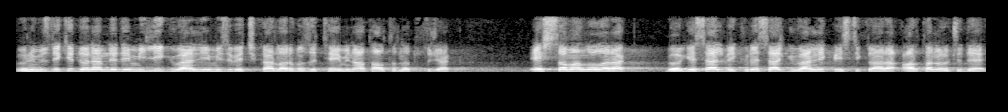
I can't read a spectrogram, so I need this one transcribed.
önümüzdeki dönemde de milli güvenliğimizi ve çıkarlarımızı teminat altında tutacak, eş zamanlı olarak bölgesel ve küresel güvenlik ve istikrara artan ölçüde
